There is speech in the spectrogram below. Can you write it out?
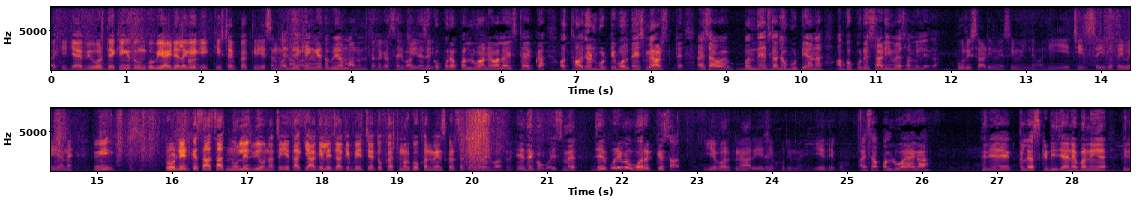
ताकि क्या व्यूअर्स देखेंगे तो उनको भी आइडिया लगे कि किस टाइप का क्रिएशन बना देखेंगे तो भैया मालूम चलेगा सही बात है। देखो पूरा पल्लू आने वाला है इस टाइप का। और थाउज़ेंड बुट्टी बोलते हैं इसमें हर ऐसा बंदेज का जो बुट्टी है ना आपको पूरी साड़ी में ऐसा मिलेगा। पूरी साड़ी में ऐसी मिलने वाली है। ये चीज़ सही बताई भैया ने। क्योंकि प्रोडक्ट के साथ साथ नॉलेज भी होना चाहिए ताकि आगे ले जाके बेचे तो कस्टमर को कन्विंस कर सके। सही बात है। ये देखो इसमें जयपुरी में वर्क के साथ। ये वर्क में आ रही है जयपुरी में। ये देखो। ऐसा पल्लू आएगा फिर ये कलर्स की डिजाइने बनी है फिर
